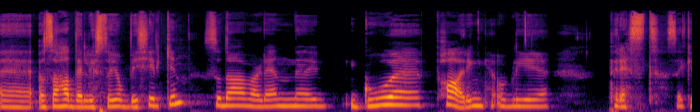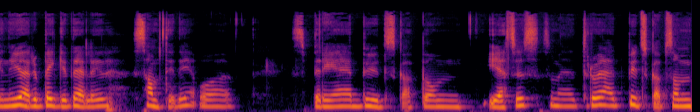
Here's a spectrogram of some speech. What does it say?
eh, Og så hadde jeg lyst til å jobbe i kirken, så da var det en eh, god eh, paring å bli prest. Så jeg kunne gjøre begge deler samtidig og spre budskapet om Jesus, som jeg tror er et budskap som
